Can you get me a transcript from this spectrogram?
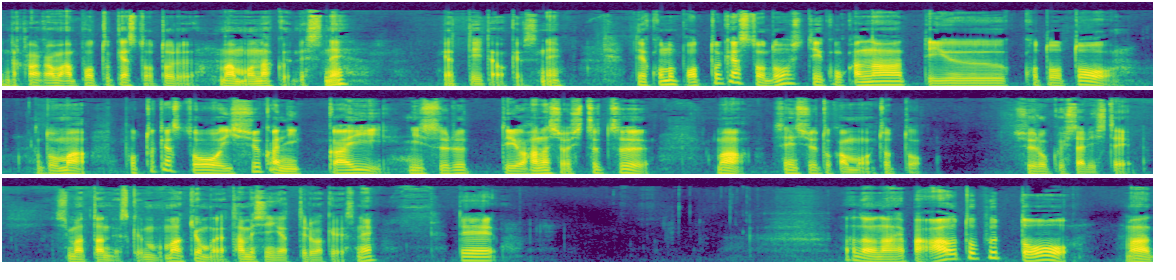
なかなかまあ、ポッドキャストを撮る間もなくですね、やっていたわけですね。で、このポッドキャストをどうしていこうかなっていうことと、あとまあ、ポッドキャストを1週間に1回にするっていう話をしつつ、まあ、先週とかもちょっと収録したりしてしまったんですけども、まあ今日も試しにやってるわけですね。で、なんだろうな、やっぱアウトプットを、まあ、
